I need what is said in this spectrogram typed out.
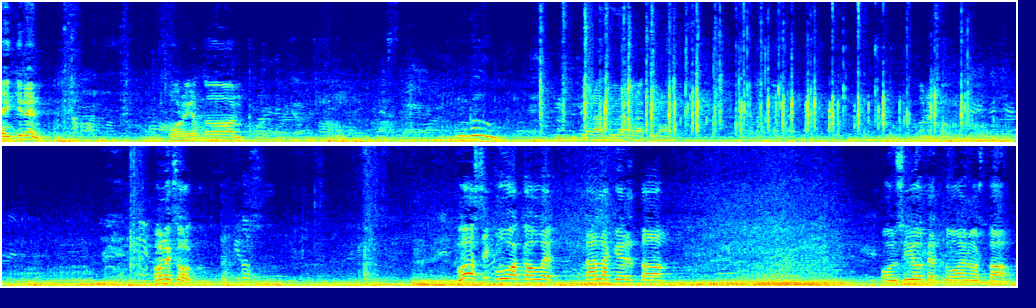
Heikkinen. Korjataan. Ja räpylää, räpylää. Onneksi olkoon. Onneksi olkoon. Kiitos. Classic-luokalle tällä kertaa on sijoitettu ainoastaan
